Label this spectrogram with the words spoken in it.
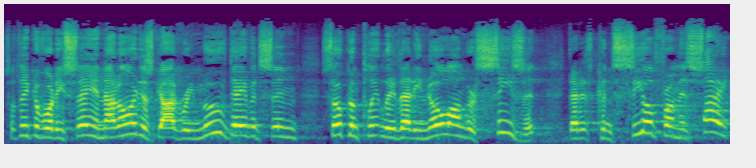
So think of what he's saying. Not only does God remove David's sin so completely that he no longer sees it, that it's concealed from his sight,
